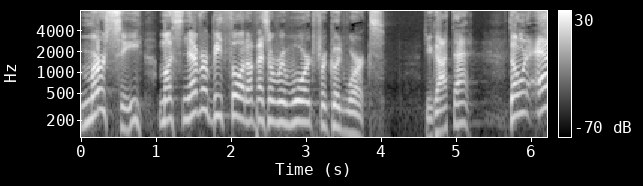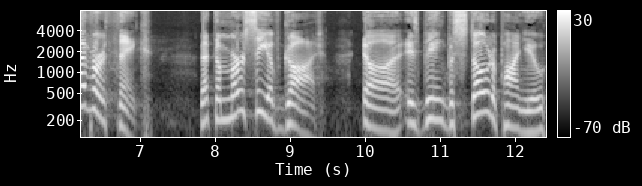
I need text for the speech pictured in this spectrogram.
mercy must never be thought of as a reward for good works. You got that? Don't ever think that the mercy of God uh, is being bestowed upon you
